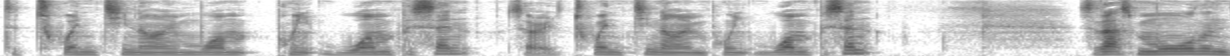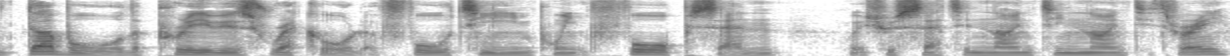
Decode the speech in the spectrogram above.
to 29.1%. Sorry, 29.1%. So that's more than double the previous record of 14.4%, which was set in 1993.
